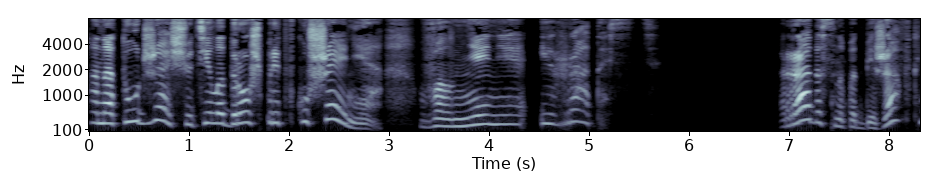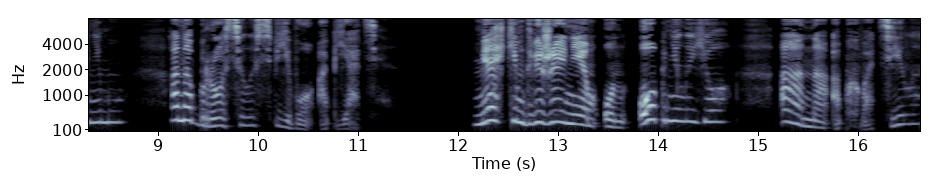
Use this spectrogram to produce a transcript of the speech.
Она тут же ощутила дрожь предвкушения, волнение и радость. Радостно подбежав к нему, она бросилась в его объятия. Мягким движением он обнял ее, а она обхватила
